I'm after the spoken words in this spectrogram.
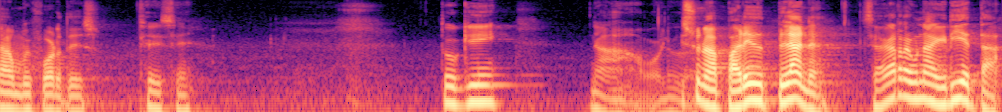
Estaba muy fuerte eso. Sí, sí. Tuki. No, boludo. Es una pared plana. Se agarra una grieta.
